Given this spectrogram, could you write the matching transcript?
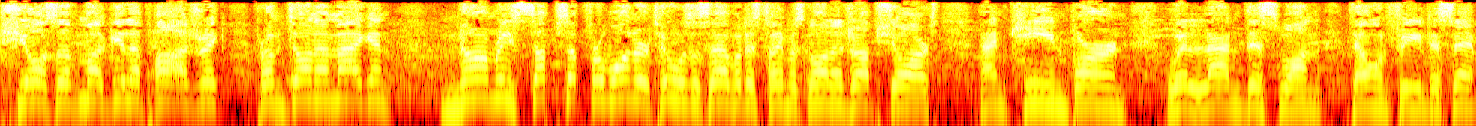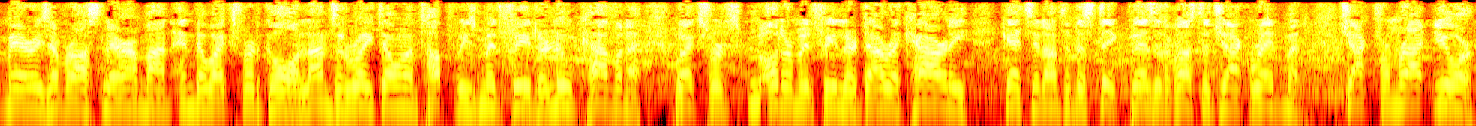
Joseph McGill from Dunnamaggin. Normally stops up for one or two as I said, but this time it's going to drop short. And Keen Byrne will land this one downfield to St. Mary's of Rosslare in the Wexford goal. Lands it right down on top of his midfielder, Luke Kavanagh. Wexford's other midfielder, Derek Harley, gets it onto the stick, plays it across the Jack Redmond. Jack from Rathnure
